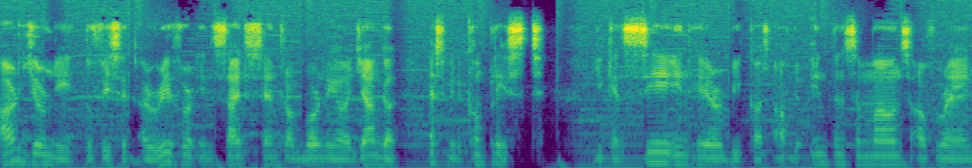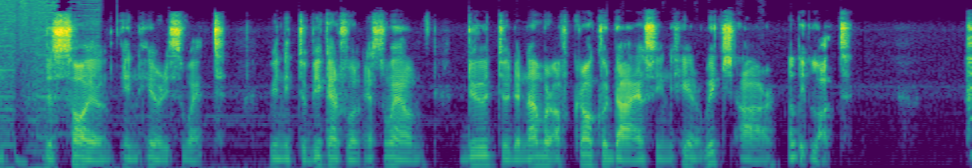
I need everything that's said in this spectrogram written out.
our journey to visit a river inside central Borneo jungle has been accomplished. You can see in here because of the intense amounts of rain, the soil in here is wet. We need to be careful as well due to the number of crocodiles in here which are a bit lot.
